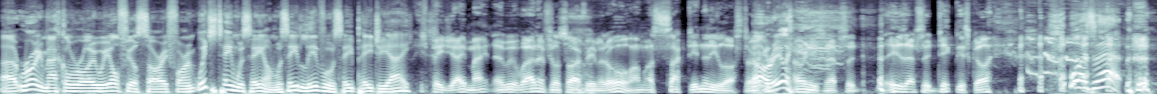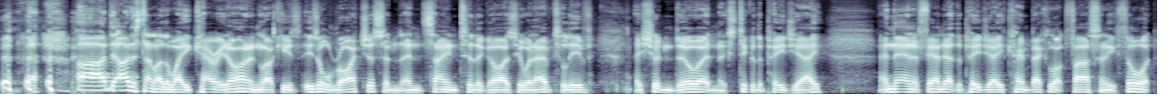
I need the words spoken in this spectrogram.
uh, Rory McIlroy. We all feel sorry for him. Which team was he on? Was he LIV or was he PGA? He's PGA, mate. I mean, I don't feel sorry for him at all. I'm I sucked in that he lost. Oh, really? I reckon he's an absolute, he's an absolute dick, this guy. Why is that? Oh, I d- I just don't like the way he carried on, and like he's, he's all righteous and, and saying to the guys who went over to LIV they shouldn't do it and they stick with the PGA. And then it found out the PGA came back a lot faster than he thought.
